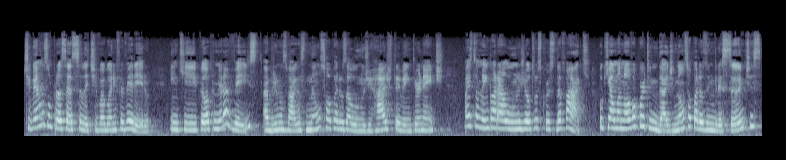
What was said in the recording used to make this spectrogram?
Tivemos um processo seletivo agora em fevereiro, em que pela primeira vez abrimos vagas não só para os alunos de rádio, TV e internet, mas também para alunos de outros cursos da FAAC, o que é uma nova oportunidade não só para os ingressantes,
